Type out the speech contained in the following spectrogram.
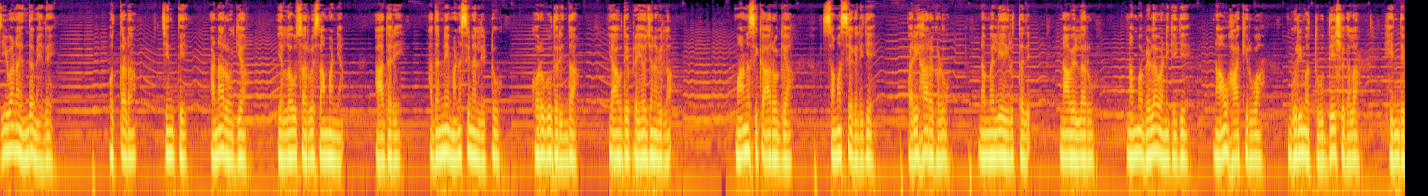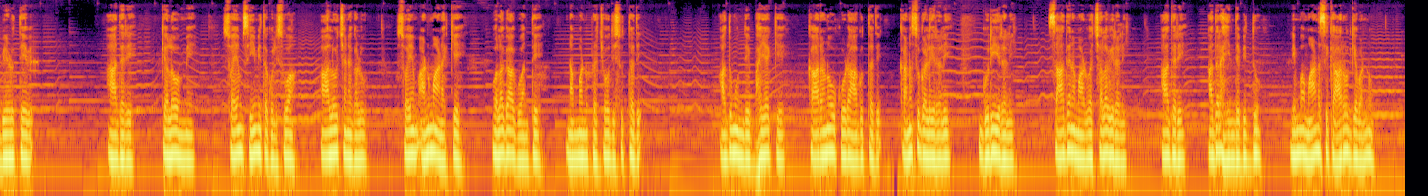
ಜೀವನ ಎಂದ ಮೇಲೆ ಒತ್ತಡ, ಚಿಂತೆ, ಅನಾರೋಗ್ಯ ಎಲ್ಲವೂ ಸರ್ವೇಸಾಮಾನ್ಯ. ಆದರೆ ಅದನ್ನೇ ಮನಸ್ಸಿನಲ್ಲಿಟ್ಟು ಕೊರಗುವುದರಿಂದ ಯಾವುದೇ ಪ್ರಯೋಜನವಿಲ್ಲ. ಮಾನಸಿಕ ಆರೋಗ್ಯ ಸಮಸ್ಯೆಗಳಿಗೆ ಪರಿಹಾರಗಳು ನಮ್ಮಲ್ಲಿಯೇ ಇರುತ್ತದೆ. ನಾವೆಲ್ಲರೂ ನಮ್ಮ ಬೆಳವಣಿಗೆಗೆ ನಾವು ಹಾಕಿರುವ ಗುರಿ ಮತ್ತು ಉದ್ದೇಶಗಳ ಹಿಂದೆ ಬೀಳುತ್ತೇವೆ. ಆದರೆ ಕೆಲವೊಮ್ಮೆ ಸ್ವಯಂ ಸೀಮಿತಗೊಳಿಸುವ ಆಲೋಚನೆಗಳು ಸ್ವಯಂ ಅನುಮಾನಕ್ಕೆ ಒಳಗಾಗುವಂತೆ ನಮ್ಮನ್ನು ಪ್ರಚೋದಿಸುತ್ತದೆ. ಅದು ಮುಂದೆ ಭಯಕ್ಕೆ ಕಾರಣವೂ ಕೂಡ ಆಗುತ್ತದೆ. ಕನಸುಗಳಿರಲಿ ಗುರಿ ಇರಲಿ ಸಾಧನೆ ಮಾಡುವ ಛಲವಿರಲಿ, ಆದರೆ ಅದರ ಹಿಂದೆ ಬಿದ್ದು ನಿಮ್ಮ ಮಾನಸಿಕ ಆರೋಗ್ಯವನ್ನು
